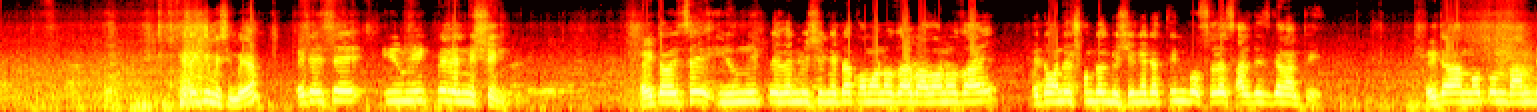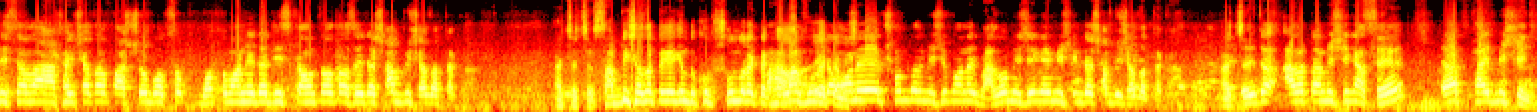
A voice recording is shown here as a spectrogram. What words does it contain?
এটা কি মেশিন ভাইয়া? এটা হচ্ছে ইউনিক প্রেজেন্ট মেশিন এটা হচ্ছে ইউনিক প্রেজেন্ট মেশিন এটা কমানো যায় বাড়ানো যায়। এটা অনেক সুন্দর মেশিন এটা তিন বছরের সার্ভিস গ্যারান্টি এটা নতুন দাম দিচ্ছে আঠাইশ হাজার পাঁচশো বছর বর্তমানে এটা ডিসকাউন্ট চলতেছে এটা ছাব্বিশ হাজার টাকা। আচ্ছা আচ্ছা ছাব্বিশ হাজার টাকা কিন্তু খুব সুন্দর একটা হ্যাঁ, কালারফুল একটা অনেক সুন্দর মেশিন অনেক ভালো মেশিন এই মেশিনটা ছাব্বিশ হাজার টাকা। আচ্ছা। এটা আর একটা মেশিন আছে এফ ফাইভ মেশিন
